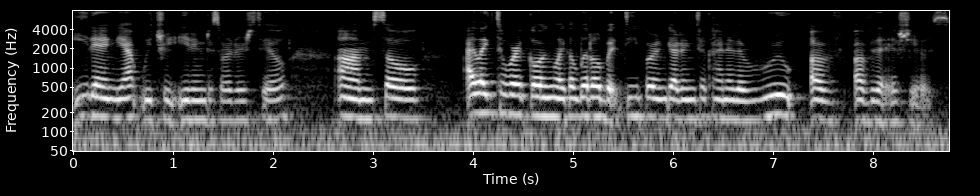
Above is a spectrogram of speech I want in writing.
eating. Yep, we treat eating disorders too. Um, so I like to work going like a little bit deeper and getting to kind of the root of of the issues.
